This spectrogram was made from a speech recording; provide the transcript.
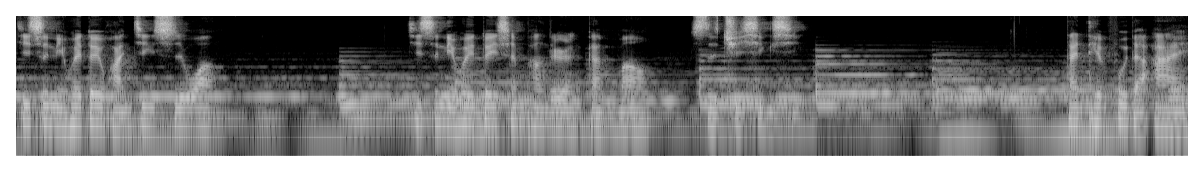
即使你会对环境失望，即使你会对身旁的人感冒、失去信心。”但天父的爱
